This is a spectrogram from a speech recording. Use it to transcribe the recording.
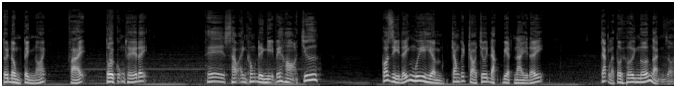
Tôi đồng tình nói, phải, tôi cũng thế đấy. Thế sao anh không đề nghị với họ chứ? Có gì đấy nguy hiểm trong cái trò chơi đặc biệt này đấy. Chắc là tôi hơi ngớ ngẩn rồi.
